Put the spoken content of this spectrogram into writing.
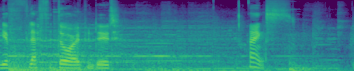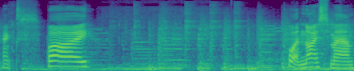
you've left the door open, dude. Thanks. Thanks. Bye. What a nice man.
